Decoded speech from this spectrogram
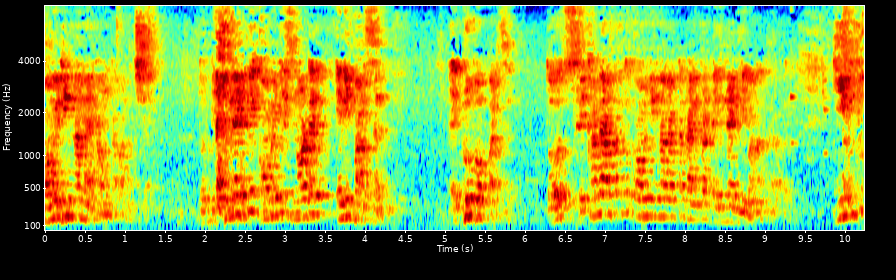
কমিটির নামে অ্যাকাউন্টটা বানাচ্ছেন। তো definitely committee is not any person group of person তো সেখানে আপনার তো কমিটির নামে একটা প্যান কার্ড ডেফিনেটলি বানাতে হবে। কিন্তু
